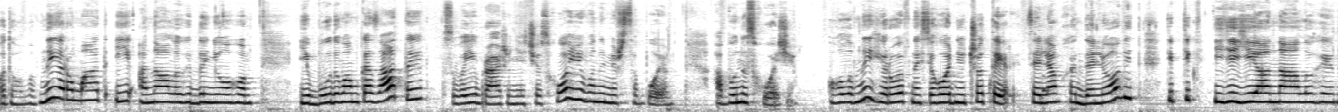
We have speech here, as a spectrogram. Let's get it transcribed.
от головний аромат і аналоги до нього. І буду вам казати свої враження, чи схожі вони між собою, або не схожі. Головних героїв на сьогодні чотири: це лямха Дельовіт, Тіп-Тік і її аналоги.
